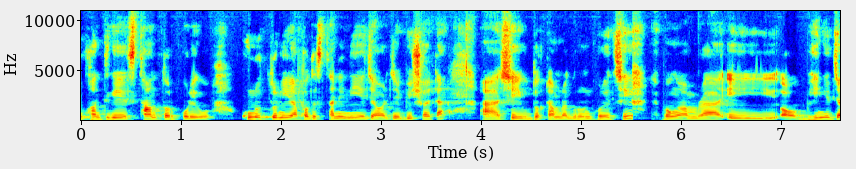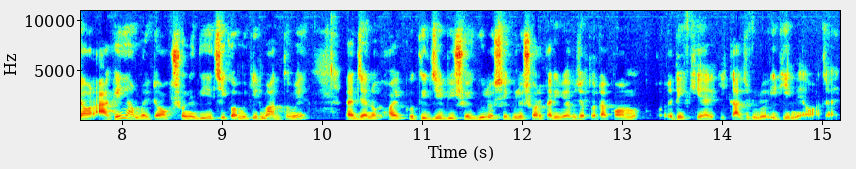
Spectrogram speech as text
ওখান থেকে স্থানান্তর করে অন্যত্র নিরাপদ স্থানে নিয়ে যাওয়ার যে বিষয়টা সেই উদ্যোগটা আমরা গ্রহণ করেছি এবং আমরা এই ভেঙে যাওয়ার আগেই আমরা এটা অপশনে দিয়েছি কমিটির মাধ্যমে যেন ক্ষয়ক্ষতির যে বিষয়গুলো সেগুলো সরকারিভাবে যতটা কম রেখে আর কি কাজগুলো এগিয়ে নেওয়া যায়।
